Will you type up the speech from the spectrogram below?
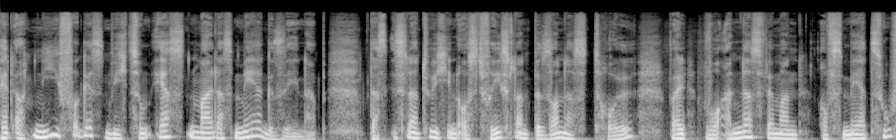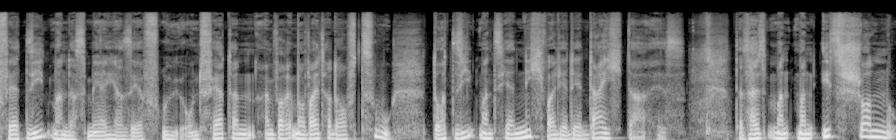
werde auch nie vergessen, wie ich zum ersten Mal das Meer gesehen habe. Das ist natürlich in Ostfriesland besonders toll, weil woanders, wenn man aufs Meer zufährt, sieht man das Meer ja sehr früh und fährt dann einfach immer weiter darauf zu. Dort sieht man es ja nicht, weil ja der Deich da ist. Das heißt, man, man ist schon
